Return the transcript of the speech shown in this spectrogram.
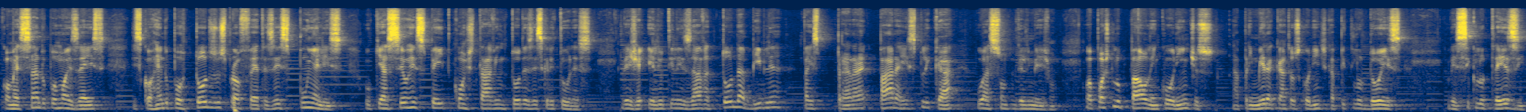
Começando por Moisés, discorrendo por todos os profetas, expunha-lhes o que a seu respeito constava em todas as Escrituras. Veja, ele utilizava toda a Bíblia para, explicar o assunto dele mesmo. O apóstolo Paulo, em Coríntios, na primeira carta aos Coríntios, capítulo 2, versículo 13,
